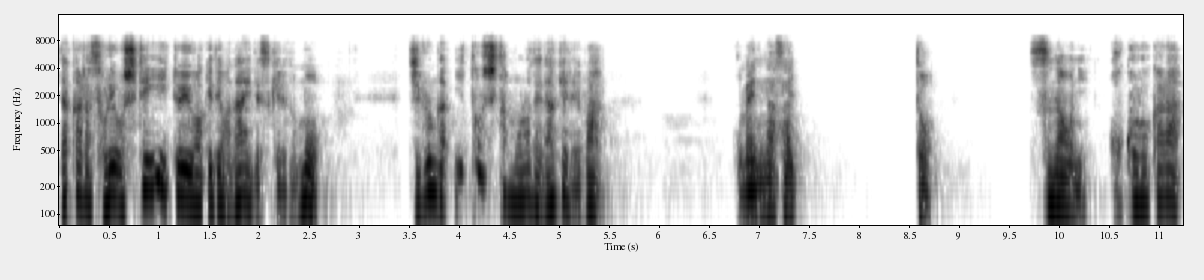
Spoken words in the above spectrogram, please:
だからそれをしていいというわけではないですけれども、自分が意図したものでなければ、ごめんなさいと素直に心から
